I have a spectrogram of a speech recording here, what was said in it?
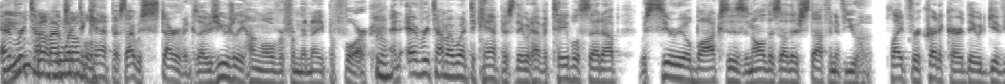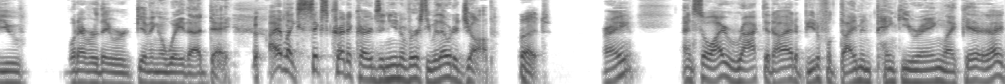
Every You time I went trouble. to campus, I was starving because I was usually hungover from the night before. Mm. And every time I went to campus, they would have a table set up with cereal boxes and all this other stuff. And if you applied for a credit card, they would give you whatever they were giving away that day. I had like six credit cards in university without a job, Right. right? And so I racked it. I had a beautiful diamond pinky ring. Like I,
